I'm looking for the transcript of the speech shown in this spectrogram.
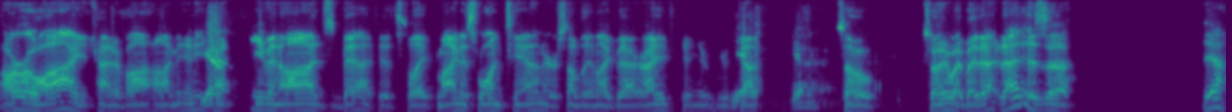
ROI kind of on, on any yeah. of even odds bet. It's like minus one ten or something like that, right? You, have yeah. got yeah. So so anyway, but that that is uh yeah,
